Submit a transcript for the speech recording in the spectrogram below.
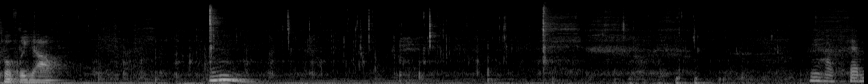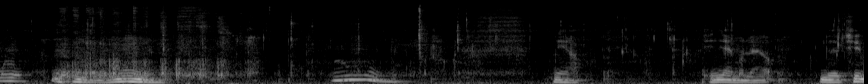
ถั่วฝักยาวนี่ค่ะแซลมอนนี่ครับ ชิ้นใหญ่หมดแล้ว เหลือชิ้น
